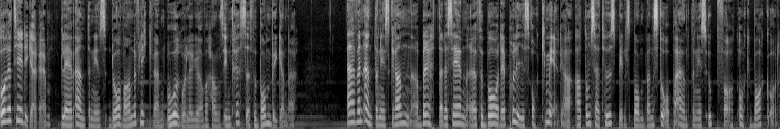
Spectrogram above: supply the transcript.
Året tidigare blev Anthonys dåvarande flickvän orolig över hans intresse för bombbyggande. Även Anthonys grannar berättade senare för både polis och media att de sett husbilsbomben stå på Anthonys uppfart och bakgård.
